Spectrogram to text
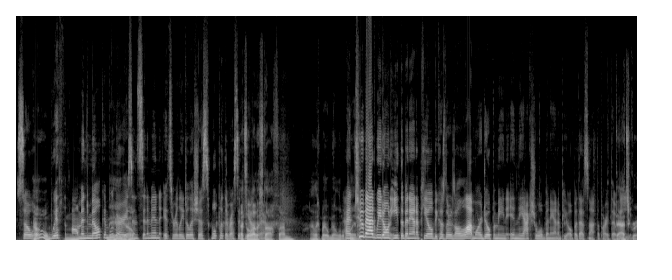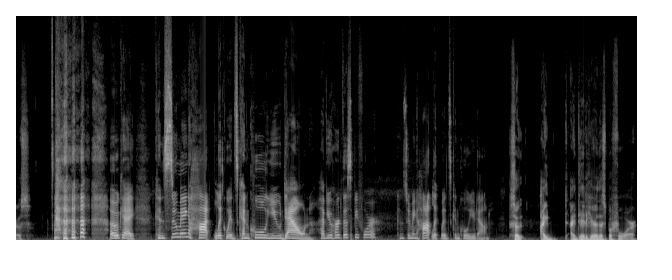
So Oh, with mm, almond milk and blueberries and cinnamon, it's really delicious. We'll put the recipe that's a lot of there. stuff i'm i like my oatmeal a little And plainer. too bad we don't eat the banana peel because there's a lot more dopamine in the actual banana peel, but that's not the part that that's gross okay. Consuming hot liquids can cool you down. Have you heard this before? Consuming hot liquids can cool you down. So I I did hear this before,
